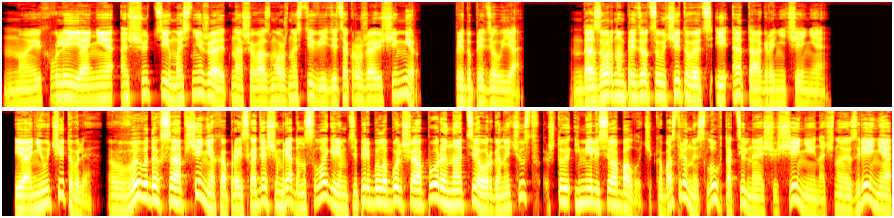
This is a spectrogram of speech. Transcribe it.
но их влияние ощутимо снижает наши возможности видеть окружающий мир, предупредил я. Дозорным придется учитывать и это ограничение. И они учитывали. В выводах-сообщениях о происходящем рядом с лагерем теперь было больше опоры на те органы чувств, что имелись у оболочек. Обостренный слух, тактильное ощущение и ночное зрение,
